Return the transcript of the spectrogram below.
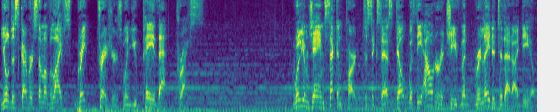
You'll discover some of life's great treasures when you pay that price. William James' second part to success dealt with the outer achievement related to that ideal.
